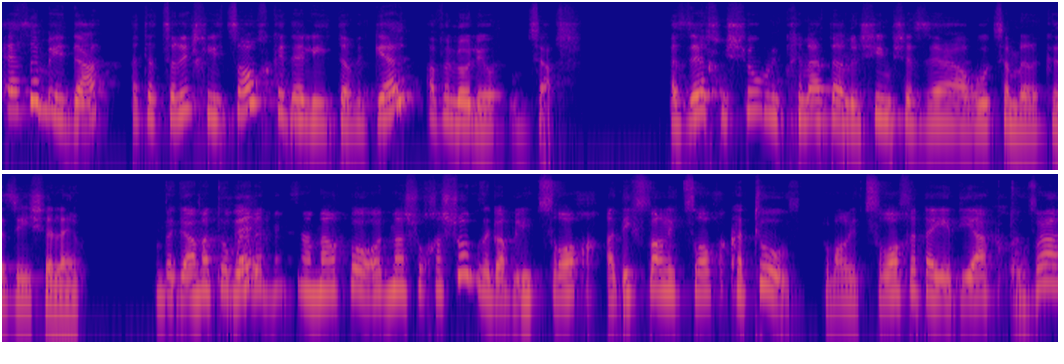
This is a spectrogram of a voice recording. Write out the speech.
איזה מידע אתה צריך לצרוך כדי להתארגן, אבל לא להיות מוצף. אז זה חשוב מבחינת האנשים שזה הערוץ המרכזי שלהם. וגם את אומרת, בעצם אמר פה עוד משהו חשוב, זה גם לצרוך, עדיף כבר לצרוך כתוב, כלומר לצרוך את הידיעה הכתובה,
